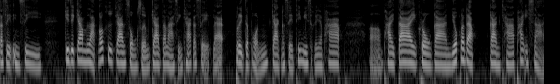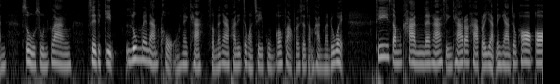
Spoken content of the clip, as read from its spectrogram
เกษตรอินทรีย์ กิจกรรมหลักก็คือการส่งเสริมการตลาดสินค้าเกษตร และผลิตผลการเกษตรที่มีศักยภาพ ภายใต้โครงการยกระดับการค้าภาคอีสาน สู่ศูนย์กลาง เศรษฐกิจลุ่มแม่น้ำโขงนะคะสำนักงงานพาณิชย์จังหวัดชัยภูมิก็ฝากประชาสัมพันธ์มาด้วย ที่สำคัญนะคะ สินค้าราคาประหยัดในงานเจ้าพ่อก็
